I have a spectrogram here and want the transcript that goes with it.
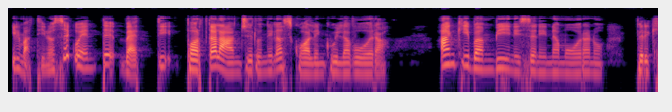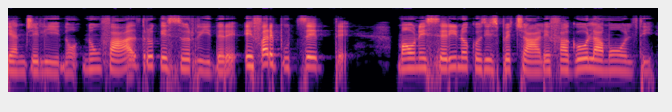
Il mattino seguente Betty porta l'angelo nella scuola in cui lavora. Anche i bambini se ne innamorano perché Angelino non fa altro che sorridere e fare puzzette. Ma un esserino così speciale fa gola a molti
